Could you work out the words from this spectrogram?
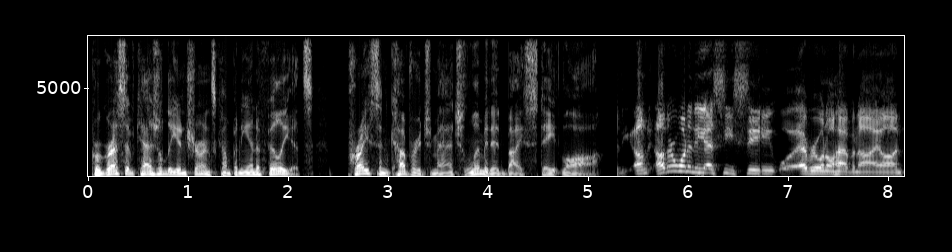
Progressive Casualty Insurance Company and Affiliates. Price and coverage match limited by state law. The other one in the SEC, everyone will have an eye on.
